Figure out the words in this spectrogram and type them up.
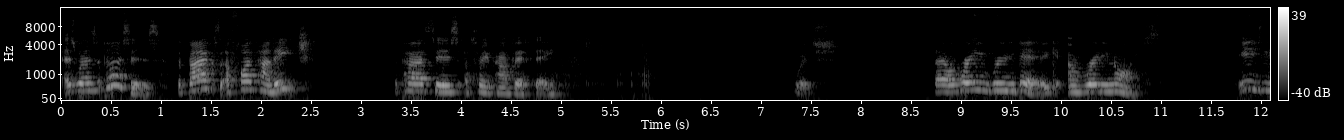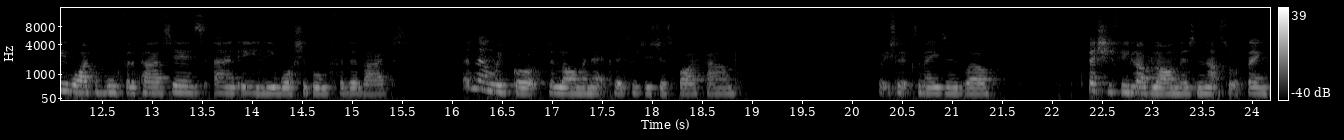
as well as the purses. The bags are £5 each, the purses are £3.50, which they are really, really big and really nice. Easily wipeable for the purses and easily washable for the bags. And then we've got the llama necklace, which is just £5, which looks amazing as well. Especially if you love llamas and that sort of thing.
